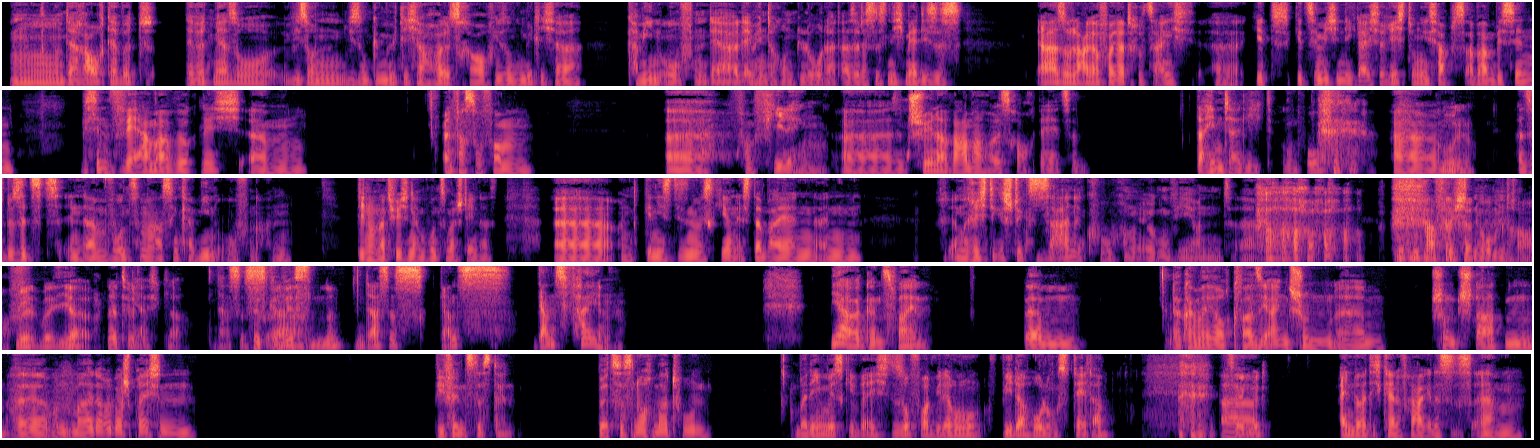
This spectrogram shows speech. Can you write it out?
Mm, und der Rauch, der wird, der wird mehr so wie so ein, wie so ein gemütlicher Holzrauch, wie so ein gemütlicher Kaminofen, der, der im Hintergrund lodert. Also das ist nicht mehr dieses, ja, so Lagerfeuer trifft es eigentlich, äh, geht, geht ziemlich in die gleiche Richtung. Ich habe es aber ein bisschen, bisschen wärmer wirklich, ähm, einfach so vom, äh, vom Feeling. Äh, so ein schöner, warmer Holzrauch, der jetzt dahinter liegt irgendwo. ähm, cool. Also du sitzt in deinem Wohnzimmer, hast den Kaminofen an, den du natürlich in deinem Wohnzimmer stehen hast, äh, und genießt diesen Whisky und isst dabei ein, ein, ein richtiges Stück Sahnekuchen irgendwie und äh, mit ein paar Früchten obendrauf. Ja, natürlich, ja. klar. Das ist Fürs Gewissen, äh, ne? Das ist ganz, ganz fein. Ja, ganz fein. Ähm, da können wir ja auch quasi mhm. eigentlich schon ähm, schon starten äh, und mal darüber sprechen. Wie findest du es denn? Würdest du es noch mal tun? Bei dem Whisky wäre ich sofort Wiederhol Wiederholungstäter. Sehr äh, gut. Eindeutig, keine Frage. Das ist ähm,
